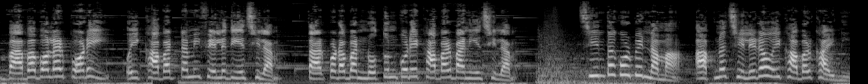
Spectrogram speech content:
বাবা বলার পরেই ওই খাবারটা আমি ফেলে দিয়েছিলাম। তারপর আবার নতুন করে খাবার বানিয়েছিলাম। চিন্তা করবেন না মা, আপনার ছেলেরা ওই খাবার খায়নি।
